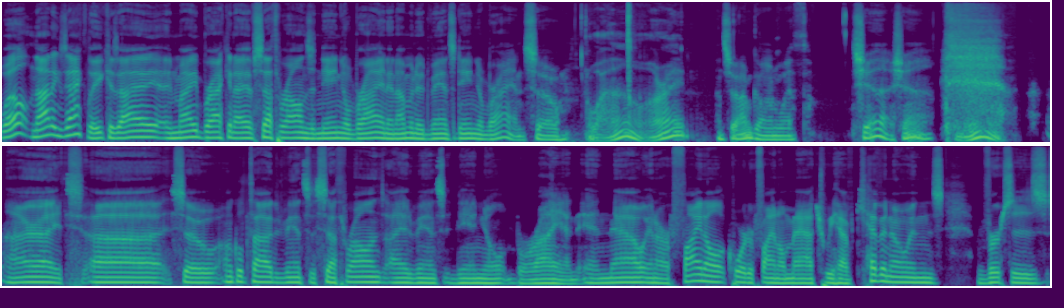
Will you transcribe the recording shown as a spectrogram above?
Well, not exactly, because I in my bracket I have Seth Rollins and Daniel Bryan, and I'm going to advance Daniel Bryan. So Wow. All right. that's what I'm going with. Sure, sure. Yeah. All right. Uh, so Uncle Todd advances Seth Rollins. I advance Daniel Bryan. And now in our final quarterfinal match, we have Kevin Owens versus.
